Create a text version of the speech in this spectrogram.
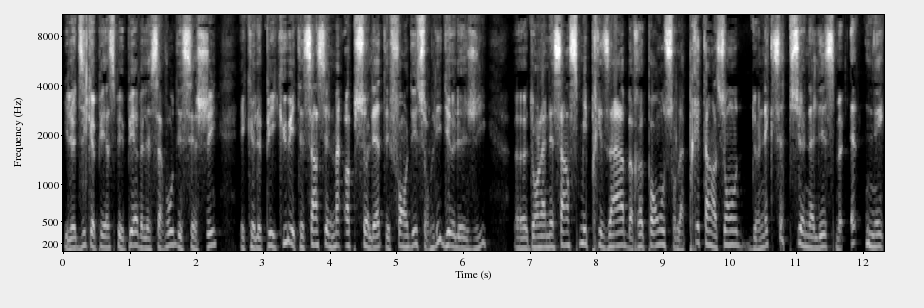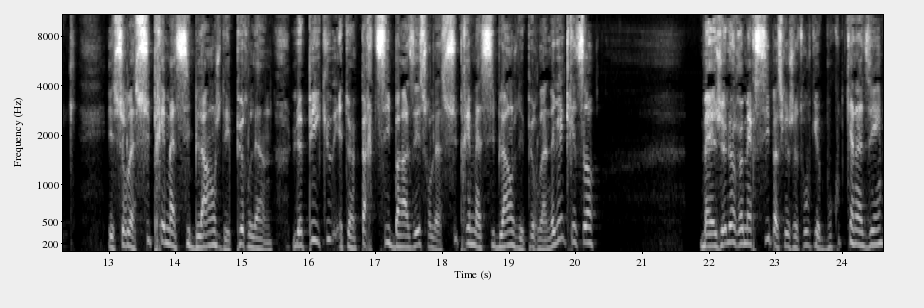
il a dit que PSPP avait le cerveau desséché et que le PQ est essentiellement obsolète et fondé sur l'idéologie euh, dont la naissance méprisable repose sur la prétention d'un exceptionnalisme ethnique et sur la suprématie blanche des pur laines. Le PQ est un parti basé sur la suprématie blanche des pur laines. Le gars écrit ça. Mais je le remercie parce que je trouve qu'il y a beaucoup de Canadiens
